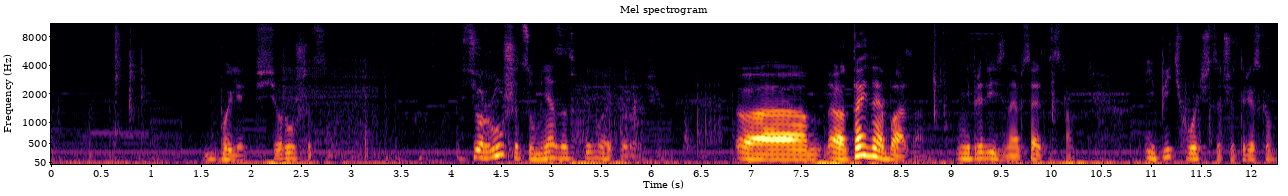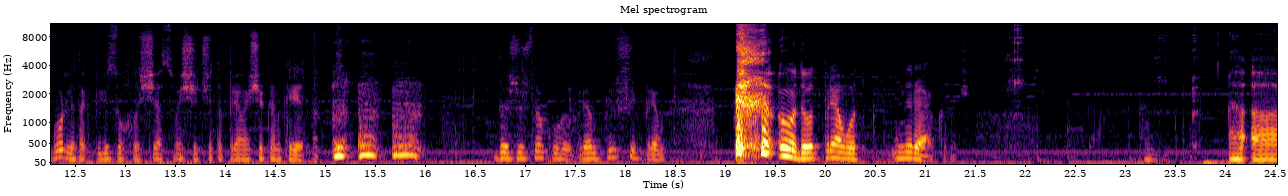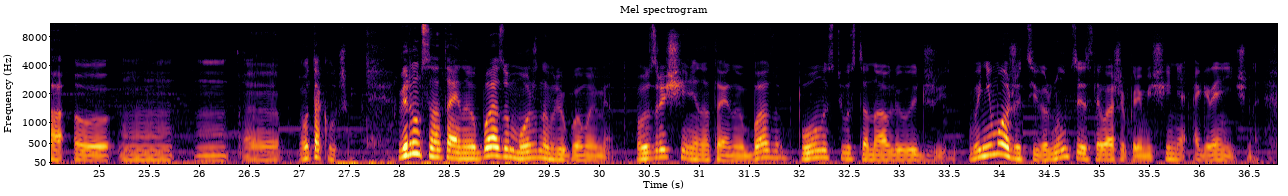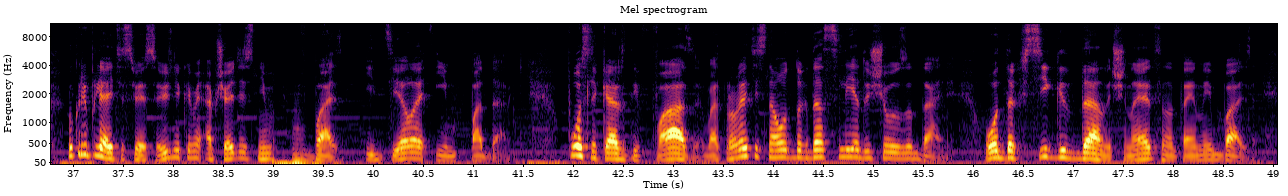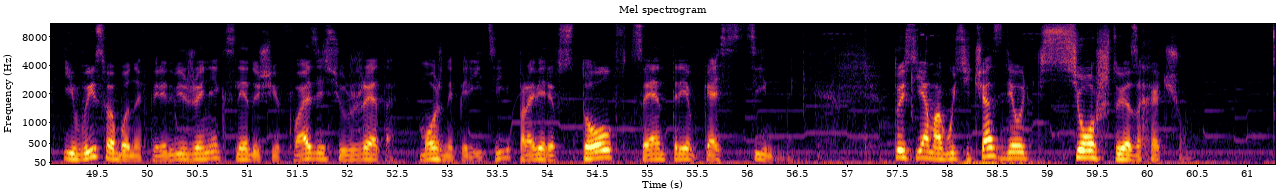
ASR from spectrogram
Блять, все рушится. Все рушится у меня за спиной, короче. А, а, Тайная база. Непредвиденное обстоятельство. И пить хочется, что-то резко в горле так пересохло. Сейчас вообще что-то прям вообще конкретно. Да что ж такое? Прям першит, прям. О, да вот прям вот умираю, короче. А, а, э, э, вот так лучше. Вернуться на тайную базу можно в любой момент. Возвращение на тайную базу полностью восстанавливает жизнь. Вы не можете вернуться, если ваше перемещение ограничено. Укрепляйте связь с союзниками, общайтесь с ним в базе и делая им подарки. После каждой фазы вы отправляетесь на отдых до следующего задания. Отдых всегда начинается на тайной базе, и вы свободны в передвижении к следующей фазе сюжета. Можно перейти, проверив стол в центре в гостиной. То есть я могу сейчас сделать все, что я захочу.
